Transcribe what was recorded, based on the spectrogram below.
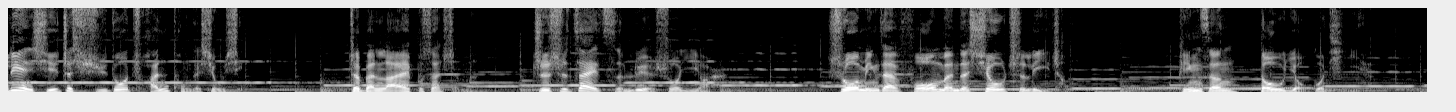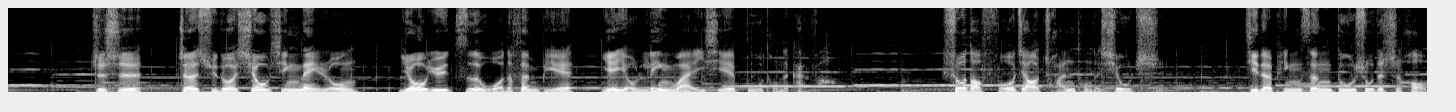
练习这许多传统的修行。这本来不算什么，只是在此略说一二，说明在佛门的修持历程，贫僧都有过体验。只是这许多修行内容，由于自我的分别，也有另外一些不同的看法。说到佛教传统的修持，记得贫僧读书的时候，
